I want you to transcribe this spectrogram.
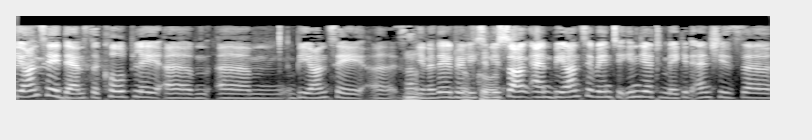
Beyonce dance, the Coldplay, um, um, Beyonce, uh, you know, they released a new song and Beyonce went to India to make it and she's, uh,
